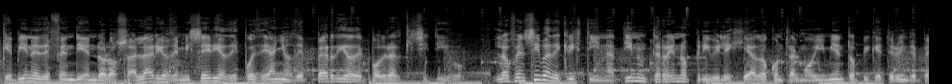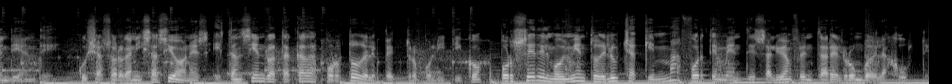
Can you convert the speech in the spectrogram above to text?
que viene defendiendo los salarios de miseria después de años de pérdida del poder adquisitivo. La ofensiva de Cristina tiene un terreno privilegiado contra el movimiento piquetero independiente, cuyas organizaciones están siendo atacadas por todo el espectro político por ser el movimiento de lucha que más fuertemente salió a enfrentar el rumbo del ajuste.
